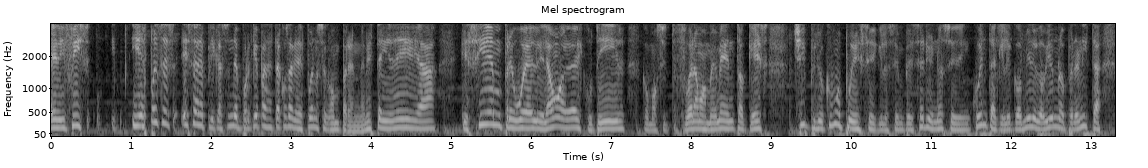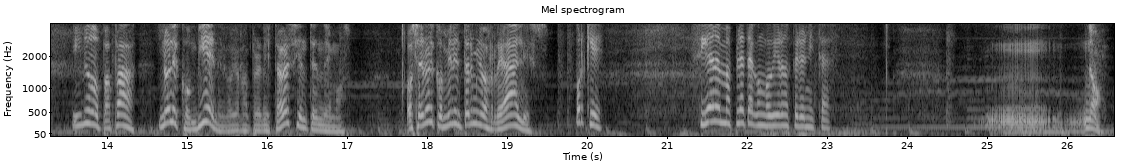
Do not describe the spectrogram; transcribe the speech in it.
Es difícil. Y, y después es, esa es la explicación de por qué pasa esta cosa que después no se comprenden. Esta idea que siempre vuelve, y la vamos a volver a discutir, como si fuéramos memento, que es, che, pero ¿cómo puede ser que los empresarios no se den cuenta que le conviene el gobierno peronista? Y no, papá, no le conviene el gobierno peronista. A ver si entendemos. O sea, no le conviene en términos reales. ¿Por qué? Si ganan más plata con gobiernos peronistas. No.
